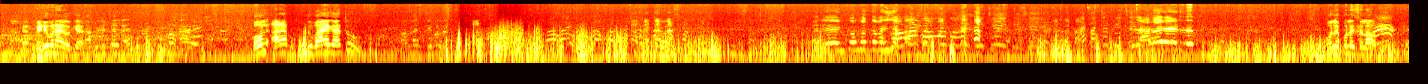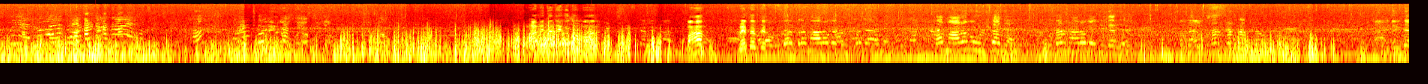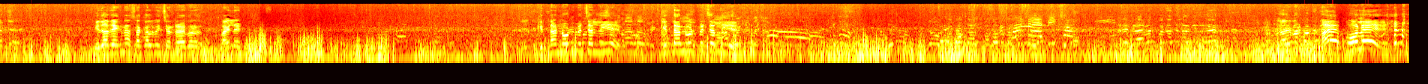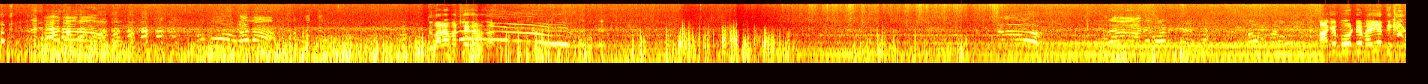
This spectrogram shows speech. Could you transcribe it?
वीडियो बनाए हो क्या? वीडियो चल रहा है। बोल अरे डुबाएगा तू। अरे इनको मत दो भैया। कोमल कोमल कोमल पीछे पीछे भाई बच्चा पीछे ज़्यादा ऐड देते बोले बोले चलाओ। पकड़ के रखना है हाँ? हाँ तो देखो तो वहाँ वहाँ मैं तब देखो उधर मारोगे तो उधर जाएगा उधर मारोगे उल्टा जाए उधर मारोगे इधर जाए हाँ, इधर इधर देखना सकल भी चल ड्राइवर पायलट। कितना नोट पे चल रही है? कितना नोट पे चल रही है ड्राइवर को तो है बोले दोबारा मत ले जाओ उधर आगे बोर्ड है भैया दिखा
